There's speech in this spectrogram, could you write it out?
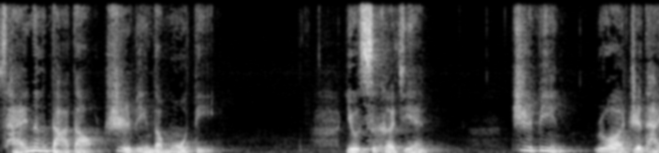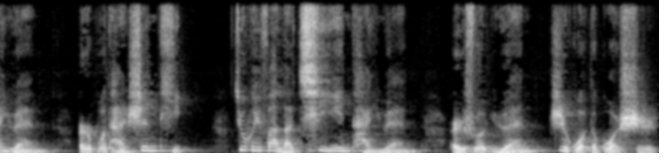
才能达到治病的目的。由此可见，治病若只谈源而不谈身体，就会犯了气因谈源而说缘治果的过失。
